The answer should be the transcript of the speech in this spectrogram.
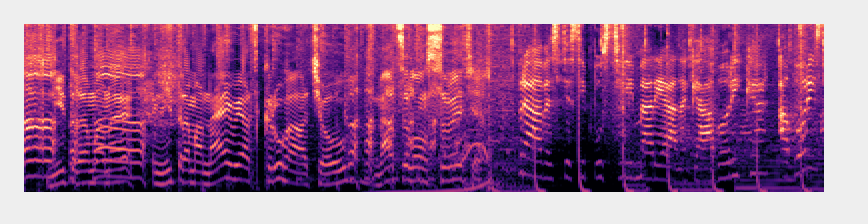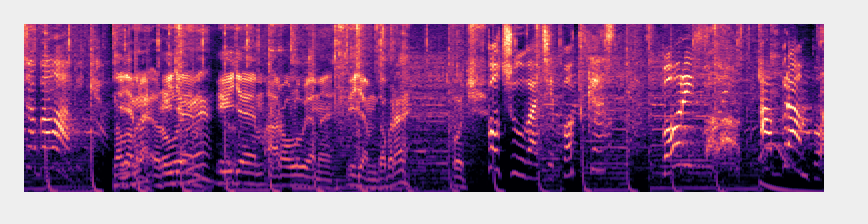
Nitra, má naj, Nitra má najviac kruháčov na celom svete. Práve ste si pustili Mariana Gáborika a Borisa Balábika. No Ideme, dobre, idem, idem a rolujeme. Idem, dobre? Poď. Počúvate podcast Boris a Brambo.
